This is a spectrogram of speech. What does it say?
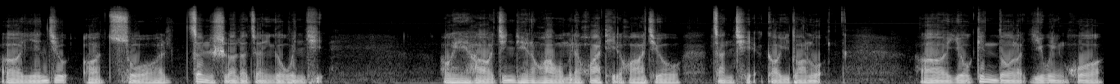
呃研究啊所证实了的这样一个问题。OK，好，今天的话我们的话题的话就暂且告一段落，呃有更多的疑问或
